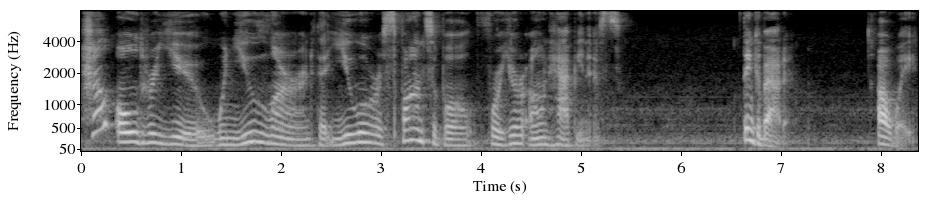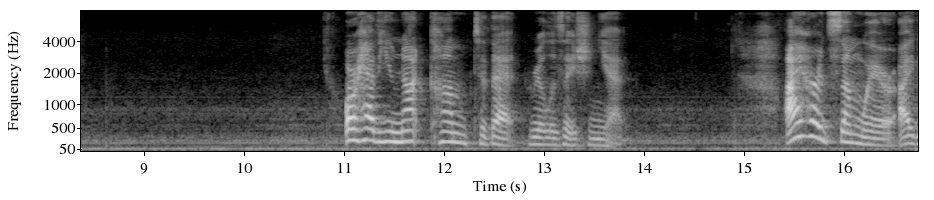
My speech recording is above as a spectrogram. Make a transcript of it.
How old were you when you learned that you were responsible for your own happiness? Think about it. I'll wait. Or have you not come to that realization yet? I heard somewhere, I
